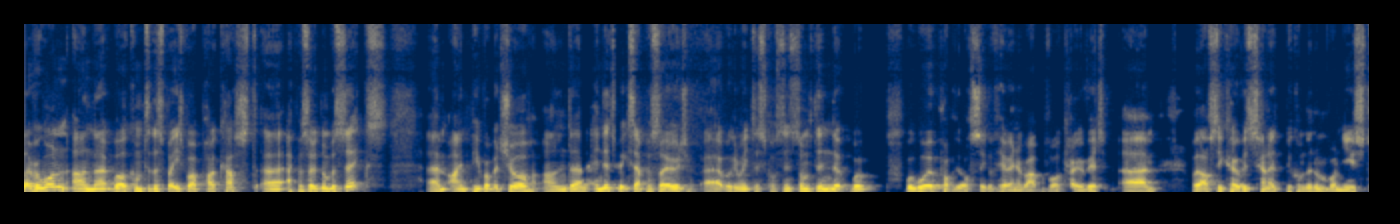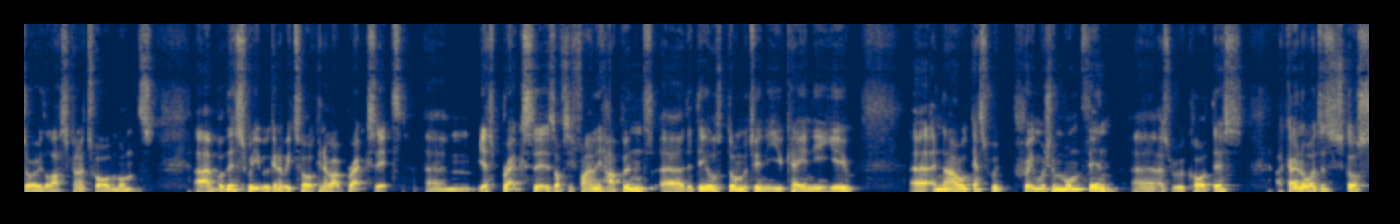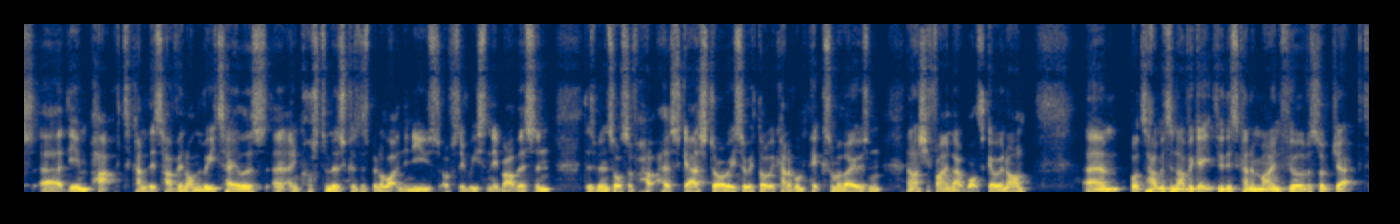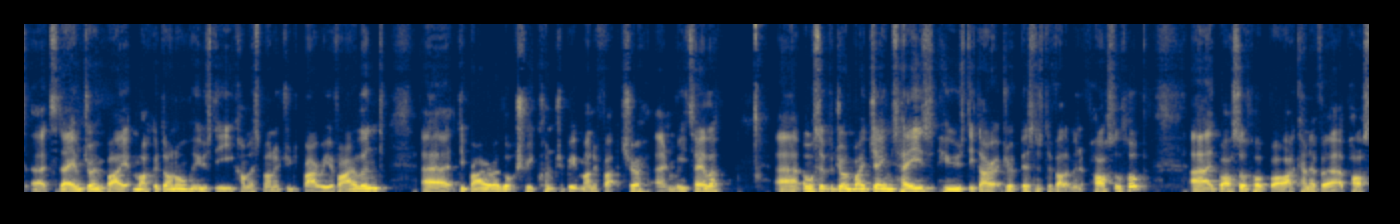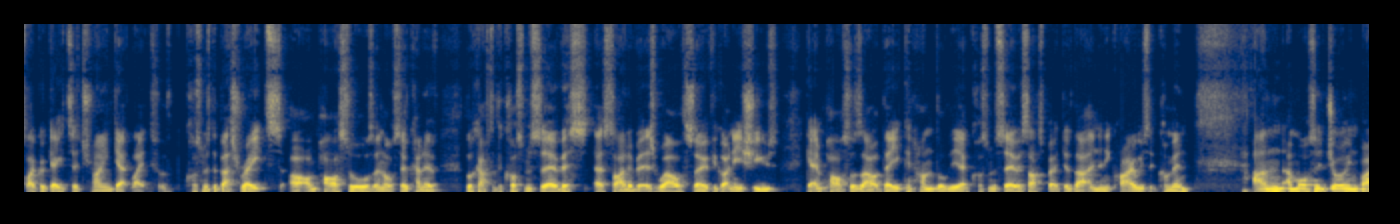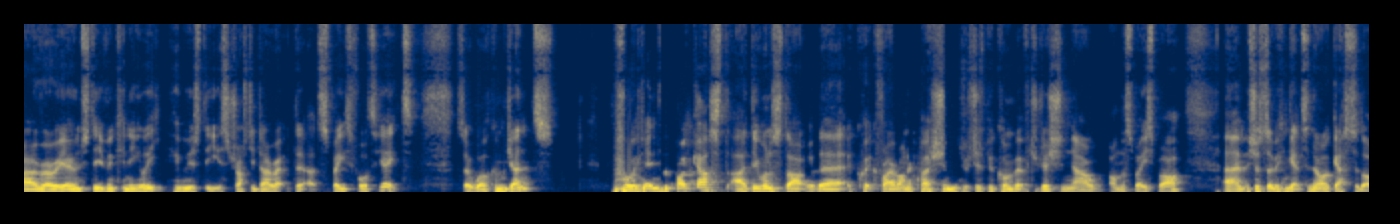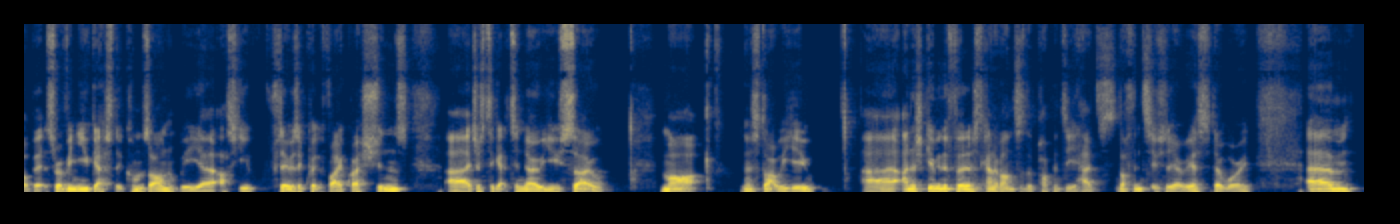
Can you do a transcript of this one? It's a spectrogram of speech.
Hello, everyone, and uh, welcome to the Spacebar podcast, uh, episode number six. Um, I'm Pete Robertshaw, and uh, in this week's episode, uh, we're going to be discussing something that we're, we were probably all sick of hearing about before COVID. Um, but obviously, COVID's kind of become the number one news story the last kind of 12 months. Um, but this week, we're going to be talking about Brexit. Um, yes, Brexit has obviously finally happened. Uh, the deal's done between the UK and the EU. Uh, and now I guess we're pretty much a month in as we record this. I kind of want to discuss uh, the impact kind of this having on the retailers and, and customers because there's been a lot in the news obviously recently about this and there's been sorts of her scare stories. So we thought we'd kind of unpick some of those and, and actually find out what's going on. Um, but to help me to navigate through this kind of minefield of a subject, uh, today I'm joined by Marc O'Donnell, who's the e-commerce manager at Dubarry of Ireland. Uh, Dubarry are a luxury country boot manufacturer and retailer. Uh, also joined by James Hayes, who's the director of business development at Parcelhub. Uh, Parcelhub are kind of a, a, parcel aggregator to try and get like sort of customers the best rates uh, on parcels, and also kind of look after the customer service uh, side of it as well. So if you've got any issues getting parcels out there, you can handle the uh, customer service aspect of that and any inquiries that come in. And I'm also joined by our very own Stephen Kenealy, who is the strategy director at Space 48. So welcome, gents. Before we get into the podcast, I do want to start with a, a quick fire round of questions, which has become a bit of a tradition now on the space bar. Um, it's just so we can get to know our guests a little bit. So every new guest that comes on, we uh, ask you a series of quick fire questions uh, just to get to know you. So, Marc, I'm going to start with you. Uh, and just give me the first kind of answers that pop into your heads. Nothing too serious, don't worry. Um,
